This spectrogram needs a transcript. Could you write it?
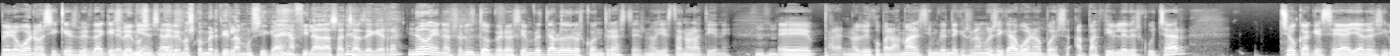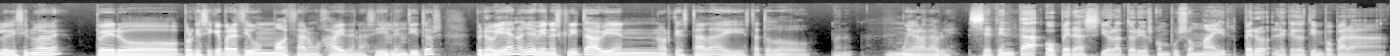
pero bueno, sí que es verdad que ¿Debemos, si piensas... ¿Debemos convertir la música en afiladas hachas de guerra? No, en absoluto, pero siempre te hablo de los contrastes, ¿no? Y esta no la tiene. Eh, para, no lo digo para mal, simplemente que es una música, bueno, pues apacible de escuchar. Choca que sea ya del siglo XIX, pero. Porque sí que parece un Mozart, un Haydn así, lentitos. Pero bien, oye, bien escrita, bien orquestada y está todo Bueno, muy agradable. 70 óperas y oratorios compuso Mayer, pero le quedó tiempo para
